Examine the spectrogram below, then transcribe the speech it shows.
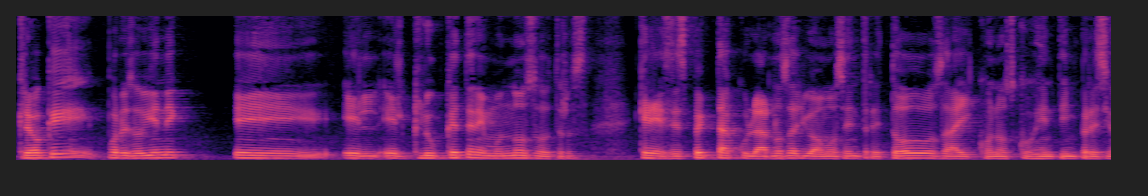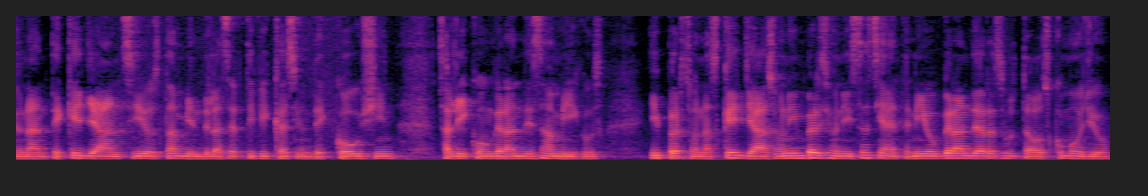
Creo que por eso viene eh, el, el, club que tenemos nosotros, que es espectacular, nos ayudamos entre todos, ahí conozco gente impresionante que ya han sido también de la certificación de coaching, salí con grandes amigos y personas que ya son inversionistas y han tenido grandes resultados como yo.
